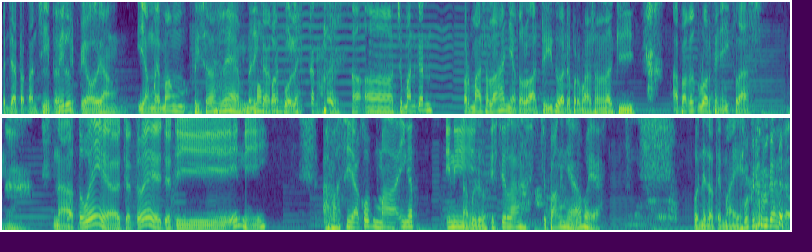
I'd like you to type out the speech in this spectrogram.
pencatatan sipil sipil yang yang memang bisa menikahkan memperbolehkan lah. Heeh, cuman kan permasalahannya kalau ada itu ada permasalahan lagi. Apakah keluarganya ikhlas Nah, nah jatuhnya ya jatuhnya ya jadi ini apa sih aku malah ingat ini istilah Jepangnya apa ya? wanita temae Bukan bukan. bukan.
